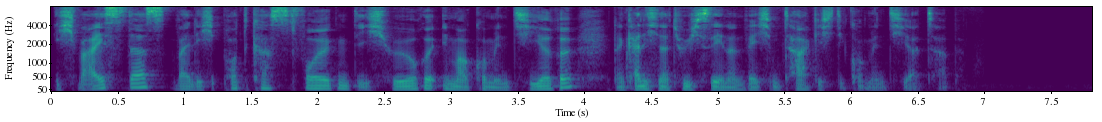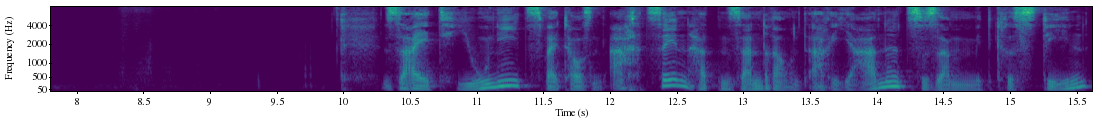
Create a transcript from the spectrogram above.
Ich weiß das, weil ich Podcast-Folgen, die ich höre, immer kommentiere. Dann kann ich natürlich sehen, an welchem Tag ich die kommentiert habe. Seit Juni 2018 hatten Sandra und Ariane zusammen mit Christine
